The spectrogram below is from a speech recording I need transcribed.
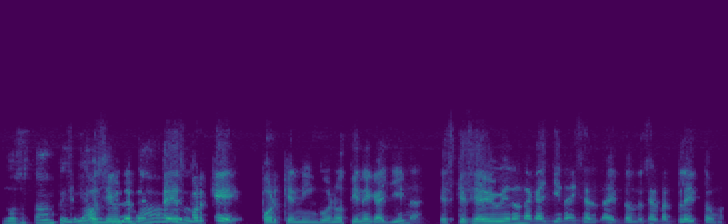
No se estaban peleando. posiblemente es porque porque ninguno tiene gallina. Es que si ahí hubiera una gallina y ahí es donde se arma el pleito, man.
